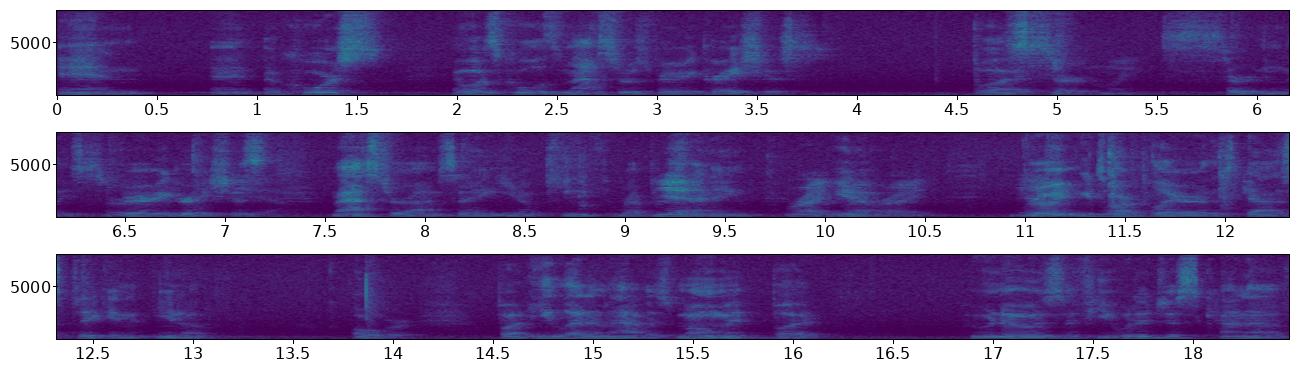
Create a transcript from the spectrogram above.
and and of course, and what's cool is Master was very gracious, but Certainly. certainly, very gracious. yeah. Master, I'm saying, you know, Keith representing Right. You right. know, Right. Yeah. brilliant guitar player. This guy's taking you know over, but he let him have his moment. But who knows if he would have just kind of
